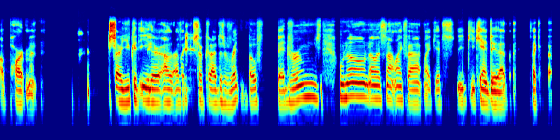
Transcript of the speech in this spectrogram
apartment. So you could either I was, I was like, so could I just rent both bedrooms? Well, no, no, it's not like that. Like it's you, you can't do that. It's like uh,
